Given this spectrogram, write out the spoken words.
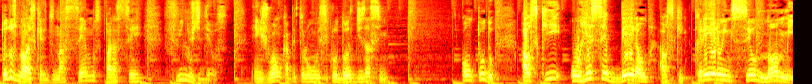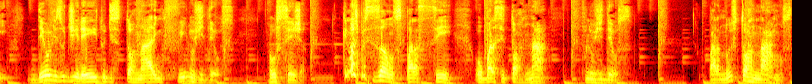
Todos nós, queridos, nascemos para ser filhos de Deus. Em João capítulo 1, versículo 12 diz assim: Contudo, aos que o receberam, aos que creram em seu nome, deu-lhes o direito de se tornarem filhos de Deus. Ou seja, o que nós precisamos para ser ou para se tornar filhos de Deus? Para nos tornarmos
